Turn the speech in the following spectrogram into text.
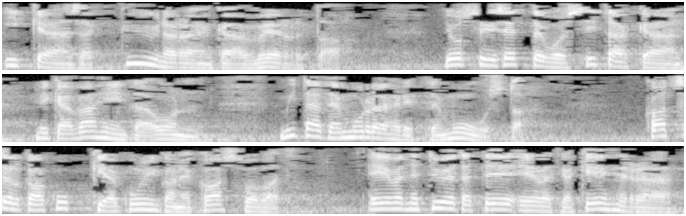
ikäänsä kyynäräänkään vertaa? Jos siis ette voi sitäkään, mikä vähintä on, mitä te murehditte muusta? Katselkaa kukkia, kuinka ne kasvavat. Eivät ne työtä tee, eivätkä kehrää.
